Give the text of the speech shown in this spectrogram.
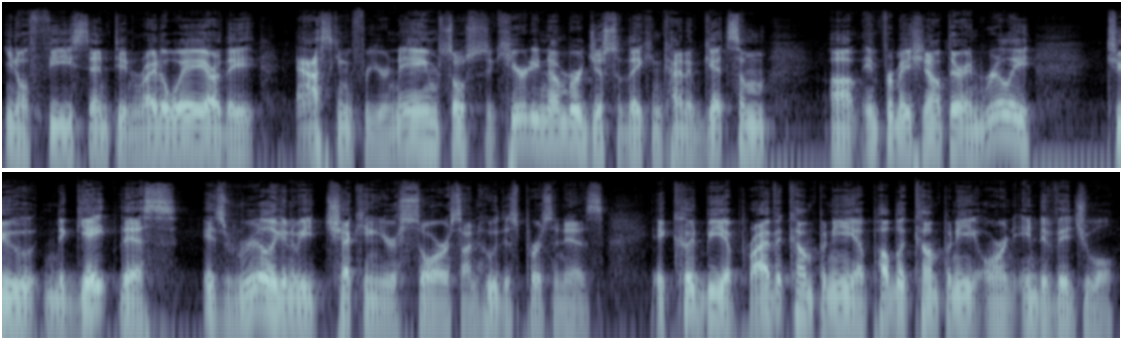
you know, fee sent in right away? Are they asking for your name, social security number, just so they can kind of get some um, information out there. And really, to negate this, it's really going to be checking your source on who this person is. It could be a private company, a public company, or an individual.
